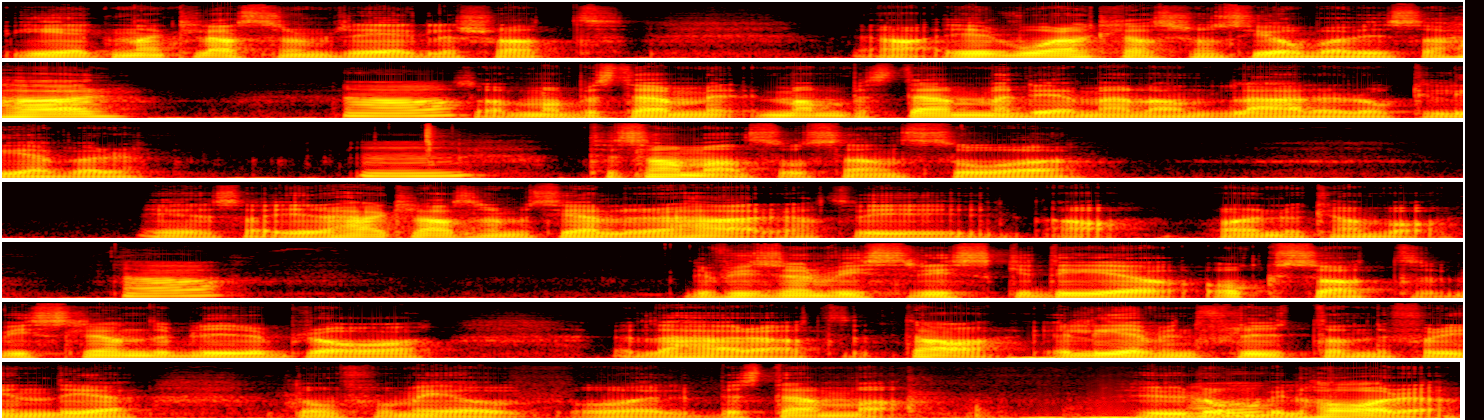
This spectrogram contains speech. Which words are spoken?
egna klassrumsregler så att ja, i våra klassrum så jobbar vi så här. Ja, Så att man bestämmer, man bestämmer det mellan lärare och elever mm. tillsammans och sen så är det så här, i det här klassrummet så gäller det här. Att vi, ja, vad det nu kan vara. ja, Det finns ju en viss risk i det också att visserligen det blir bra det här att ja, elevinflytande får in det. De får med och, och bestämma hur Jo. de vill ha det.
